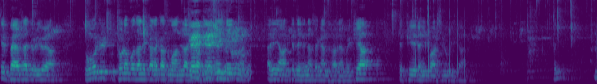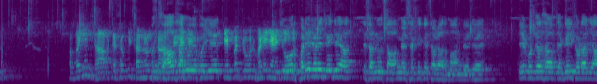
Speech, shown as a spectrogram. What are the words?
ਤੇ ਬੈਟਰਾ ਚੋਰੀ ਹੋਇਆ। ਹੋਰ ਵੀ ਥੋੜਾ ਬਹੁਤਾ ਨਿੱਕਾ ਨਿੱਕਾ ਸਮਾਨ ਜਿਹੜਾ ਸੀ ਕਾਫੀ ਨਹੀਂ ਅਸੀਂ ਆਣ ਕੇ ਤੇ ਇਹਨਾਂ ਸੰਗਾਂ ਦੇ ਸਾਰਿਆਂ ਵੇਖਿਆ ਤੇ ਫਿਰ ਅਸੀਂ ਪਾਠ ਸ਼ੁਰੂ ਕੀਤਾ। ਅੱਬਾ ਜੀ ਇਨਸਾਫ ਦੱਸੋ ਵੀ ਸਾਨੂੰ ਇਨਸਾਫ ਸਾਨੂੰ ਵੇਖੋ ਜੀ ਇਹ ਕਿ ਚੋਰ ਫੜੇ ਜਾਣੇ ਚੋਰ ਚਾਹੀਦੇ ਫੜੇ ਜਾਣੇ ਚਾਹੀਦੇ ਆ ਤੇ ਸਾਨੂੰ ਇਨਸਾਫ ਮਿਲ ਸਕੇ ਕਿ ਸਾਡਾ ਸਮਾਨ ਮਿਲ ਜਾਏ ਇਹ ਗੁਰਦੁਆਰਾ ਸਾਹਿਬ ਤੇ ਅੱਗੇ ਹੀ ਥੋੜਾ ਜਿਹਾ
